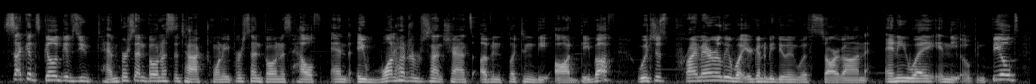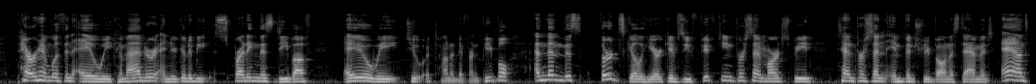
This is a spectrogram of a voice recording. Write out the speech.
Second skill gives you 10 percent bonus attack 20 percent bonus health and a 100 percent chance of inflicting the odd debuff which is primarily what you're going to be doing with Sargon anyway in the open field. Pair him with an AoE commander and you're going to be spreading this debuff AoE to a ton of different people. And then this third skill here gives you 15 percent march speed 10 percent infantry bonus damage and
